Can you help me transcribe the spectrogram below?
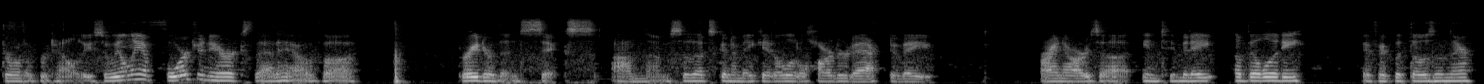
drone of brutality. So we only have four generics that have uh, greater than six on them. So that's going to make it a little harder to activate Rhinar's uh, Intimidate ability if I put those in there.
